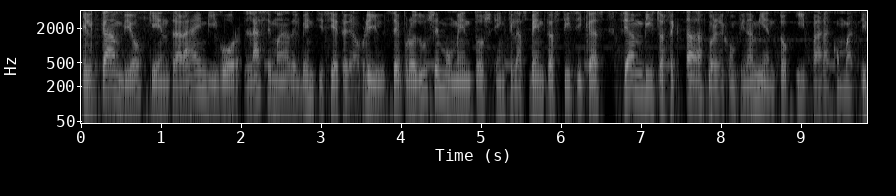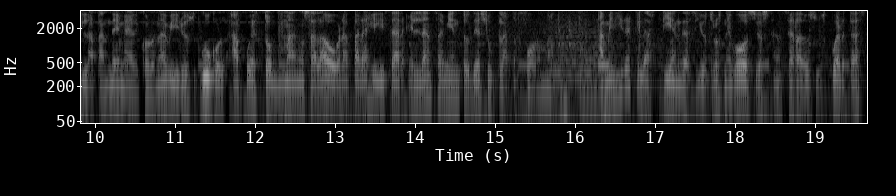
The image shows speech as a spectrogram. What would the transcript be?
El cambio, que entrará en vigor la semana del 27 de abril, se produce en momentos en que las ventas físicas se han visto afectadas por el confinamiento y para combatir la pandemia del coronavirus, Google ha puesto manos a la obra para agilizar el lanzamiento de su plataforma. A medida que las tiendas y otros negocios han cerrado sus puertas,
